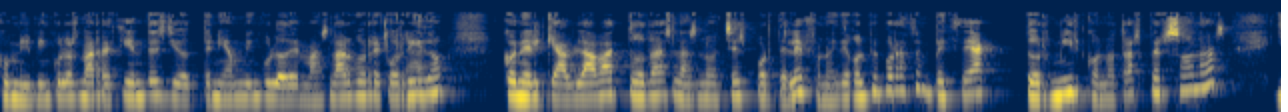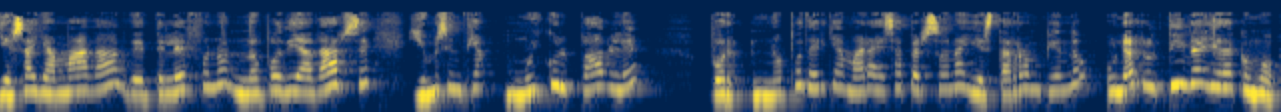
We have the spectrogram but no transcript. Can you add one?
con mis vínculos más recientes, yo tenía un vínculo de más largo recorrido con el que hablaba todas las noches por teléfono. Y de golpe y porrazo empecé a dormir con otras personas y esa llamada de teléfono no podía darse. Y yo me sentía muy culpable por no poder llamar a esa persona y estar rompiendo una rutina y era como,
